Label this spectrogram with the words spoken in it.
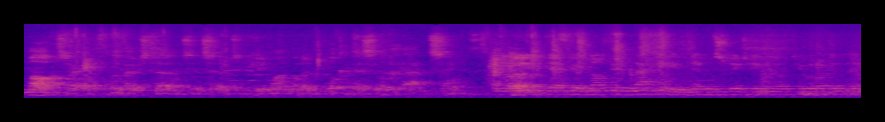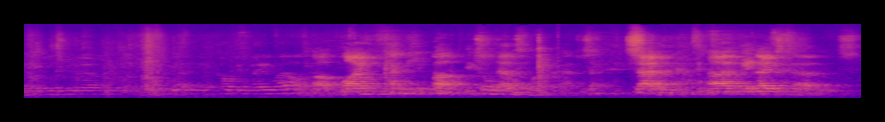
Mark's very often in those terms in terms of you might want to look at this, look at that. So, And you, Jeff, you've not been lacking in demonstrating that you are able to uh, cope very well. Well, why, thank you. Well, it's all down to Mark, I have to say. So, uh, in those terms,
